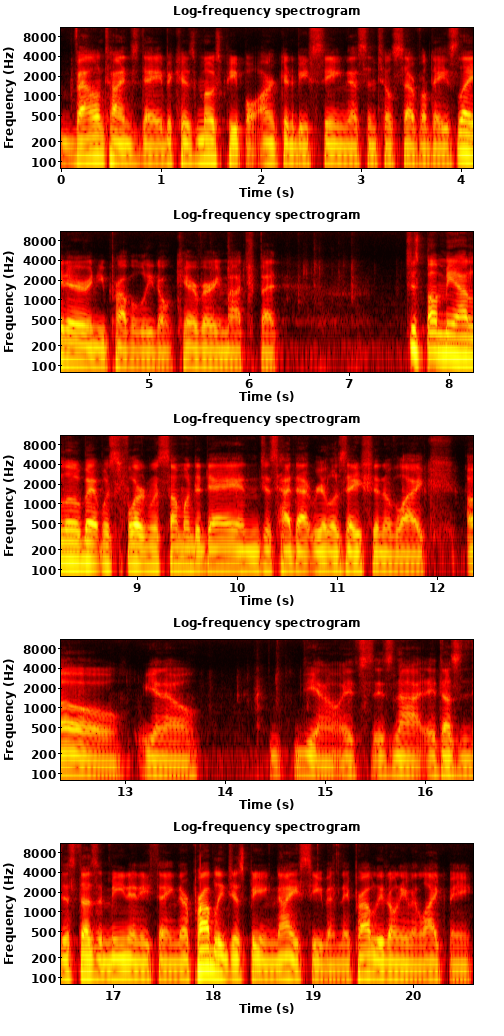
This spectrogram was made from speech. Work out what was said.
Valentine's Day because most people aren't going to be seeing this until several days later, and you probably don't care very much. But just bummed me out a little bit. Was flirting with someone today, and just had that realization of like, oh, you know, you know, it's it's not. It doesn't. This doesn't mean anything. They're probably just being nice. Even they probably don't even like me.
